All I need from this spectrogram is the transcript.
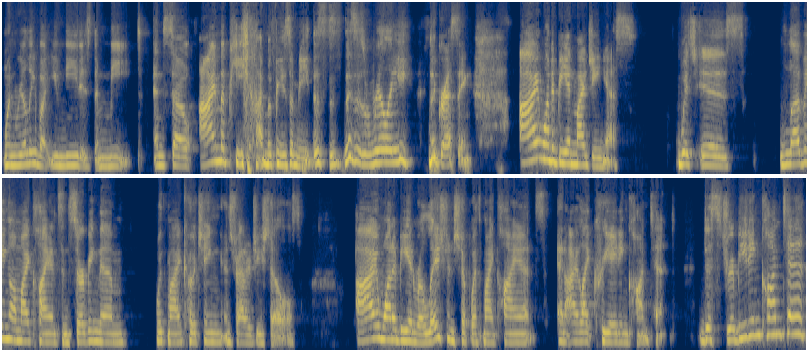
when really what you need is the meat. And so I'm a piece, I'm a piece of meat. This is this is really digressing. I want to be in my genius, which is loving on my clients and serving them with my coaching and strategy skills. I want to be in relationship with my clients and I like creating content. Distributing content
